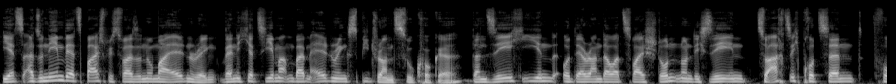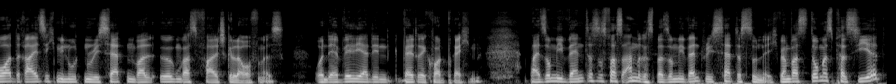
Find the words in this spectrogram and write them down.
jetzt, also nehmen wir jetzt beispielsweise nur mal Elden Ring. Wenn ich jetzt jemandem beim Elden Ring Speedrun zugucke, dann sehe ich ihn und der Run dauert zwei Stunden und ich sehe ihn zu 80 Prozent vor 30 Minuten resetten, weil irgendwas falsch gelaufen ist. Und er will ja den Weltrekord brechen. Bei so einem Event ist es was anderes. Bei so einem Event resettest du nicht. Wenn was Dummes passiert,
